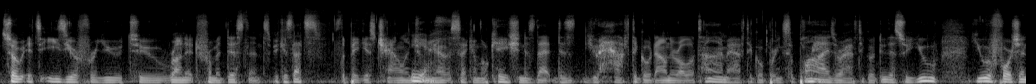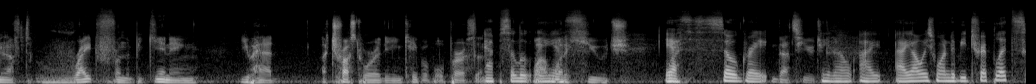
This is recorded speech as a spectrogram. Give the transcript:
So it's easier for you to run it from a distance because that's the biggest challenge when you have a second location is that does, you have to go down there all the time. I have to go bring supplies or I have to go do this. So you you were fortunate enough to right from the beginning you had a trustworthy and capable person. Absolutely, Wow, what a huge yes, so great. that's huge. You know, I, I always wanted to be triplets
